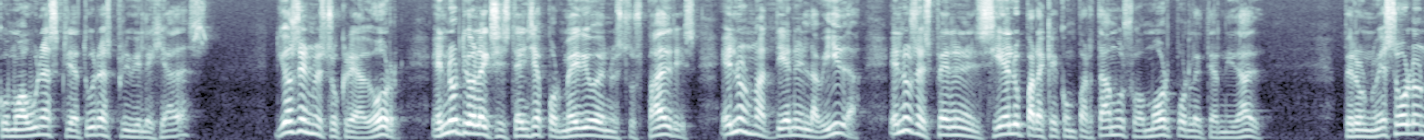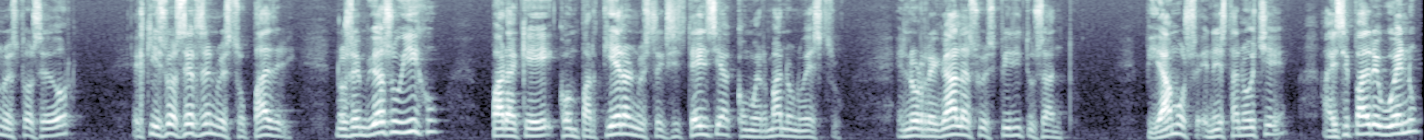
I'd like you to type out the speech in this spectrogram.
como a unas criaturas privilegiadas? Dios es nuestro creador, Él nos dio la existencia por medio de nuestros padres, Él nos mantiene en la vida, Él nos espera en el cielo para que compartamos su amor por la eternidad. Pero no es solo nuestro Hacedor, Él quiso hacerse nuestro Padre, nos envió a su Hijo para que compartiera nuestra existencia como hermano nuestro. Él nos regala su Espíritu Santo. Pidamos en esta noche a ese Padre bueno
